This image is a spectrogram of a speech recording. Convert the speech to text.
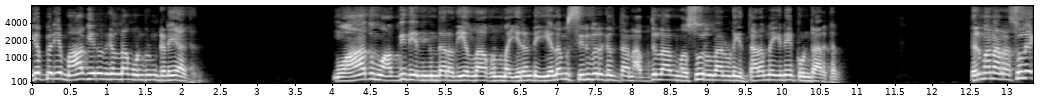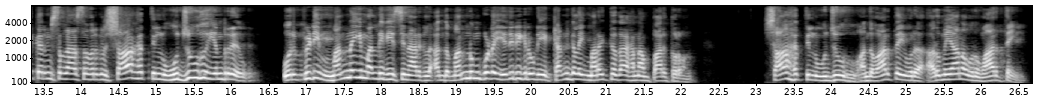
மிகப்பெரிய மாவீரர்கள்லாம் ஒன்றும் கிடையாது. முஆது முஅவ்வித் என்கின்ற ரதியல்லாஹ் உண்மை இரண்டு இளம் சிறுவர்கள் தான் அப்துல்லா மசூருல்லானுடைய தலைமையிலே கொன்றார்கள். பெருமானார் ரசூலே கரீம் அவர்கள் ஷாகத்தில் உஜூஹு என்று ஒரு பிடி மண்ணையும் அள்ளி வீசினார்கள். அந்த மண்ணும் கூட எதிரிகளுடைய கண்களை மறைத்ததாக நாம் பார்க்கிறோம். ஷாகத்தில் உஜூஹு. அந்த வார்த்தை ஒரு அருமையான ஒரு வார்த்தை.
